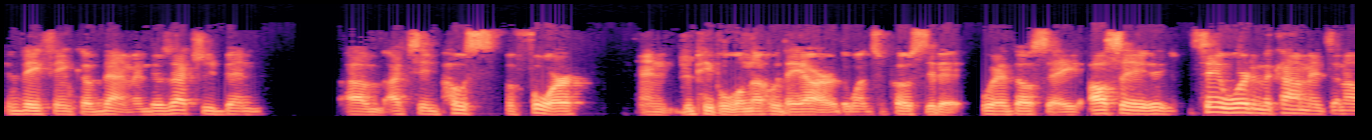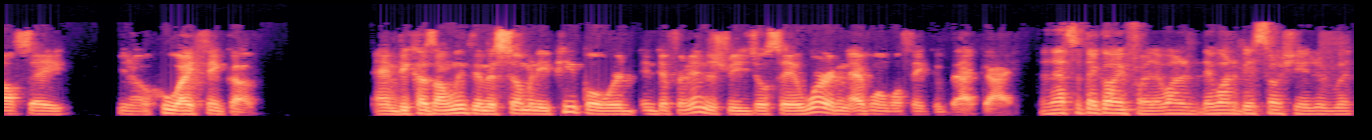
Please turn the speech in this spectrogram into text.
they think of them. And there's actually been, um, I've seen posts before and the people will know who they are, the ones who posted it, where they'll say, I'll say, say a word in the comments and I'll say, you know, who I think of. And because on LinkedIn, there's so many people, we're in different industries, you'll say a word and everyone will think of that guy. And that's what they're going for. They want to, they want to be associated with,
